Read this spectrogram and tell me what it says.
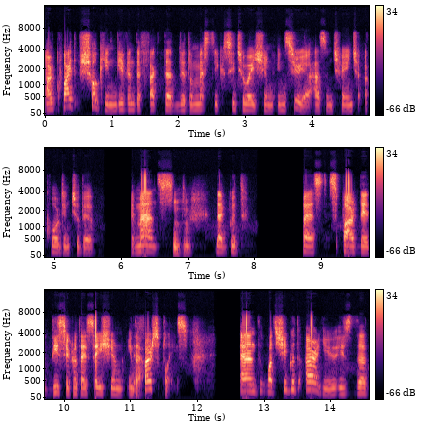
are quite shocking given the fact that the domestic situation in Syria hasn't changed according to the demands hmm that could best spark the desecuritization in Yeah. the first place. And what she could argue is that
